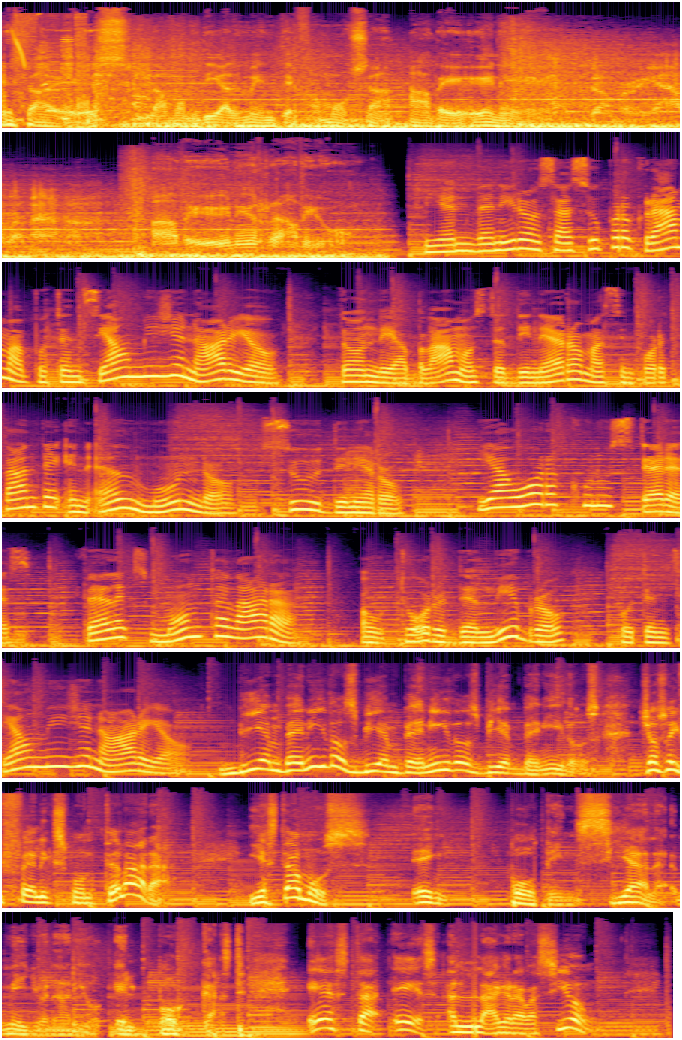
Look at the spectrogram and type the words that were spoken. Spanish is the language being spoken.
Esta es la mundialmente famosa ADN. ADN Radio. Bienvenidos a su programa Potencial Millonario, donde hablamos del dinero más importante en el mundo, su dinero. Y ahora con ustedes, Félix Montalara, autor del libro Potencial Millonario. Bienvenidos, bienvenidos, bienvenidos. Yo soy Félix Montelara y estamos en Potencial Millonario, el podcast. Esta es la grabación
